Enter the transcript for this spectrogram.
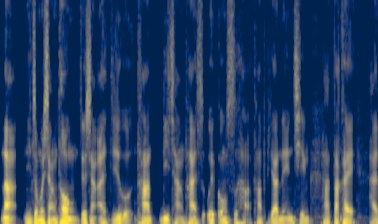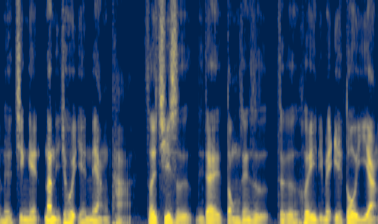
那你怎么想通？就想哎，如果他立场他也是为公司好，他比较年轻，他大概还没有经验，那你就会原谅他。所以其实你在董先生这个会议里面也都一样，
